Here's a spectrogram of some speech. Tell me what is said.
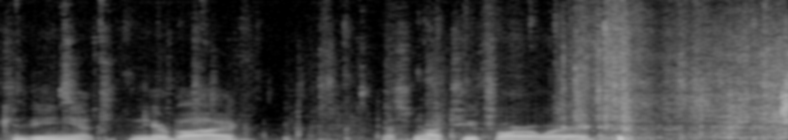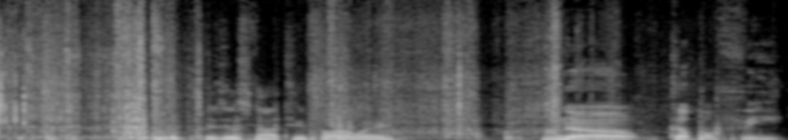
convenient nearby. That's not too far away. Is this not too far away? No, a couple feet.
